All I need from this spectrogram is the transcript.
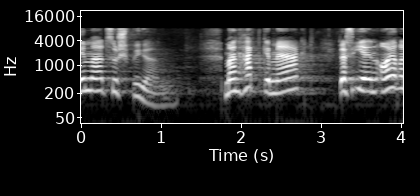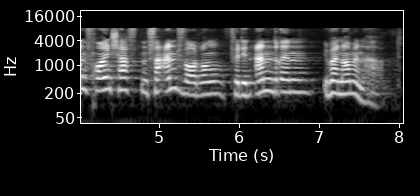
immer zu spüren. Man hat gemerkt, dass ihr in euren Freundschaften Verantwortung für den anderen übernommen habt.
